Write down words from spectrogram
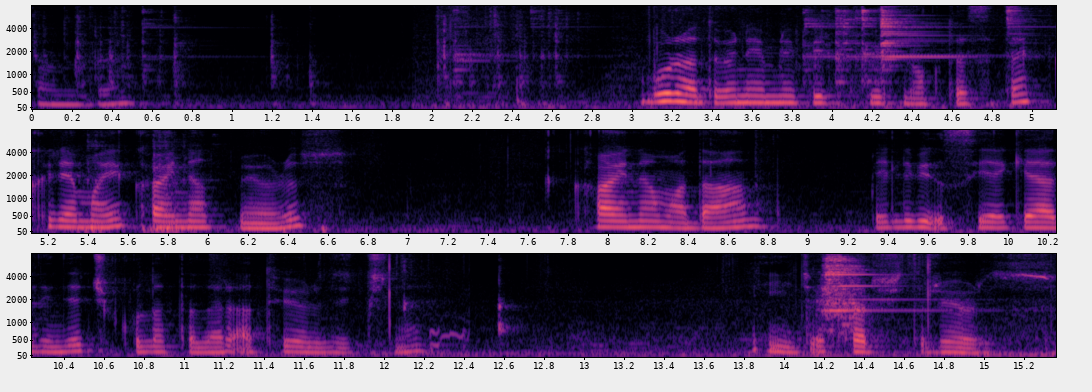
sandı. Burada önemli bir püf noktası da kremayı kaynatmıyoruz. Kaynamadan belli bir ısıya geldiğinde çikolataları atıyoruz içine. İyice karıştırıyoruz.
